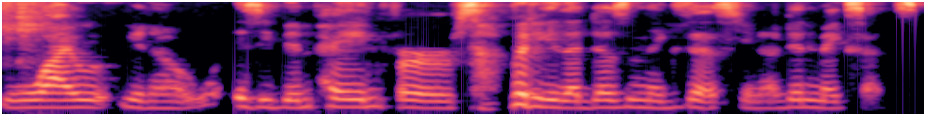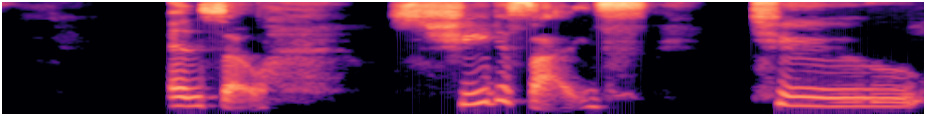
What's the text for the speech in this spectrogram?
Why, you know, is he been paying for somebody that doesn't exist? You know, it didn't make sense. And so she decides to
